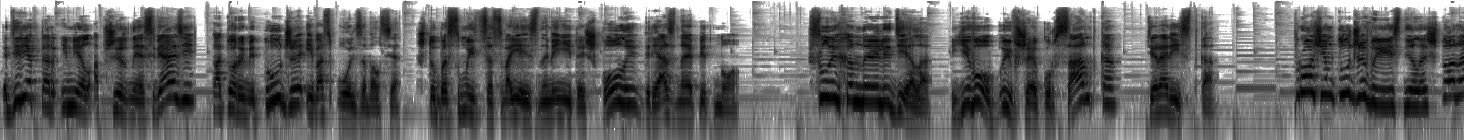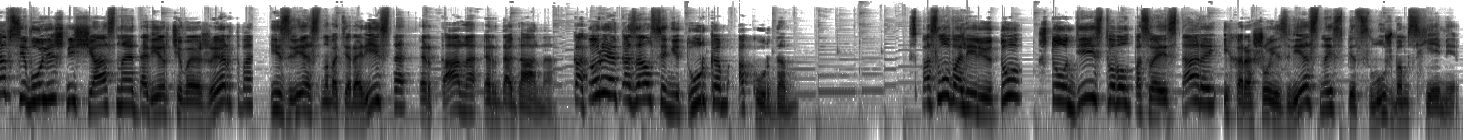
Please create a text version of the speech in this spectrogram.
Директор имел обширные связи, которыми тут же и воспользовался, чтобы смыть со своей знаменитой школы грязное пятно. Слыханное ли дело, его бывшая курсантка – террористка. Впрочем, тут же выяснилось, что она всего лишь несчастная доверчивая жертва известного террориста Эркана Эрдогана, который оказался не турком, а курдом. Спасло Валерию то, что он действовал по своей старой и хорошо известной спецслужбам схеме.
